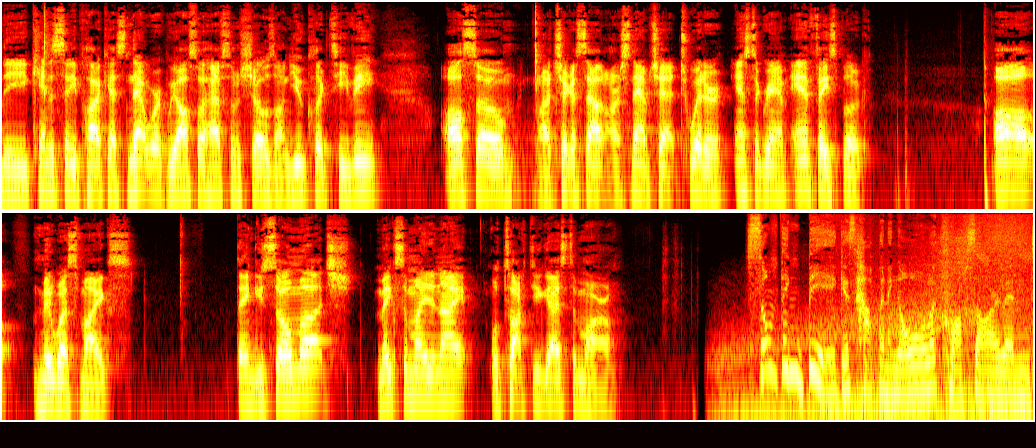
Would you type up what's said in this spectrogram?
the Kansas City Podcast Network. We also have some shows on UClick TV. Also, uh, check us out on our Snapchat, Twitter, Instagram, and Facebook. All Midwest Mikes. Thank you so much. Make some money tonight. We'll talk to you guys tomorrow. Something big is happening all across Ireland.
